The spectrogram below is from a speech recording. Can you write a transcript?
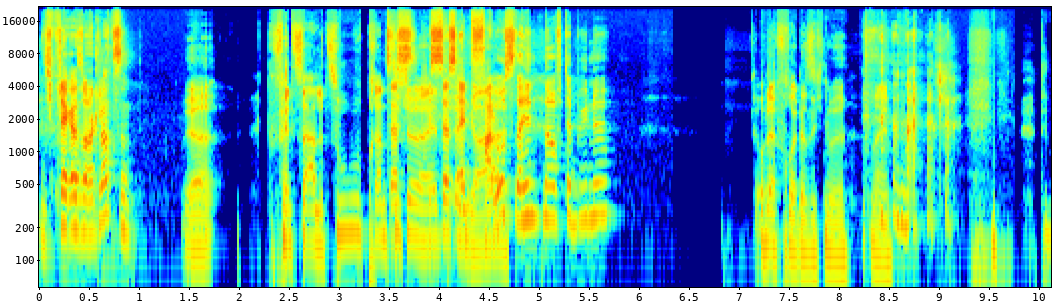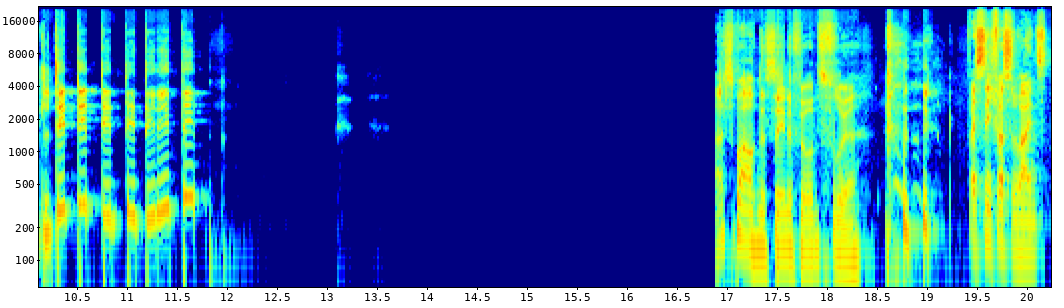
nicht kleckern, sondern klotzen. Ja. Fenster alle zu, Ist das, Brandsicherheit. ist das ein egal. Phallus da hinten auf der Bühne? Oder freut er sich nur? Nein. das war auch eine Szene für uns früher. Weiß nicht, was du meinst.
